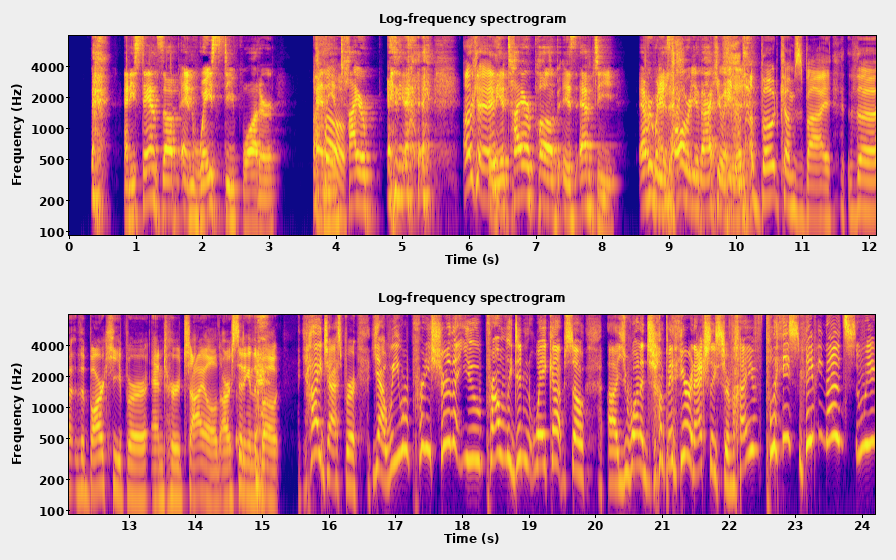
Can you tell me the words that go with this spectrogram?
and he stands up in waist deep water, and the Oh. entire and the, and the entire pub is empty. Everybody is already evacuated. A boat comes by. The the barkeeper and her child are sitting in the boat. Hi, Jasper. Yeah, we were pretty sure that you probably didn't wake up. So, uh, you want to jump in here and actually survive, please? Maybe that's we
